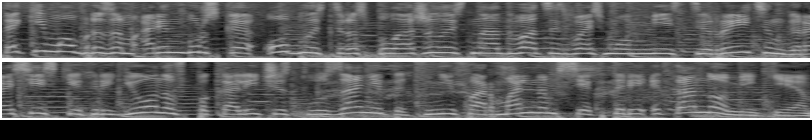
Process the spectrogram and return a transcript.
Таким образом, Оренбургская область расположилась на 28 месте рейтинга российских регионов по количеству занятых в неформальном секторе экономики.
